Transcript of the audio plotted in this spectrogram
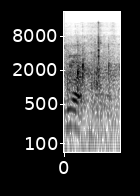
Luck.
